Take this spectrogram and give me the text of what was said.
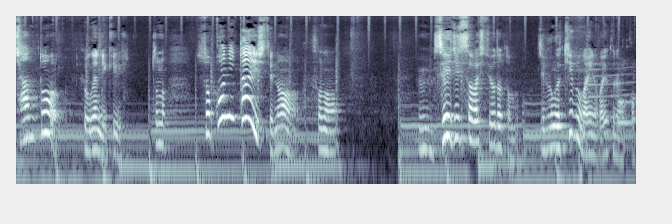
ちゃんと表現できるそのそこに対してのその、うん、誠実さは必要だと思う。自分が気分がいいのか良くないのか。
